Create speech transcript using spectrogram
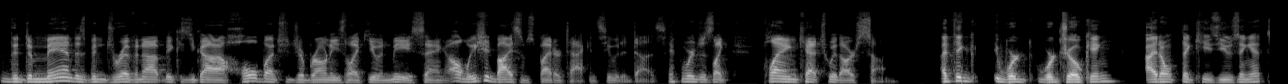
the demand has been driven up because you got a whole bunch of jabronis like you and me saying, Oh, we should buy some spider tack and see what it does. And we're just like playing catch with our son. I think we're we're joking. I don't think he's using it.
